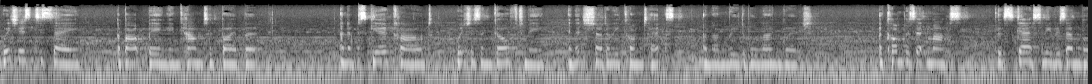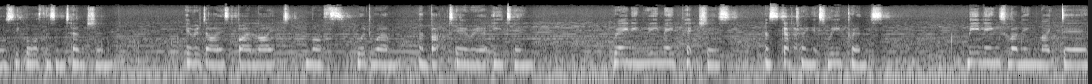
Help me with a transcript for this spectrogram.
which is to say, about being encountered by a book, an obscure cloud which has engulfed me in its shadowy context and a composite mass that scarcely resembles the author's intention, iridized by light, moths, woodworm, and bacteria eating, raining remade pictures and scattering its reprints, meanings running like deer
